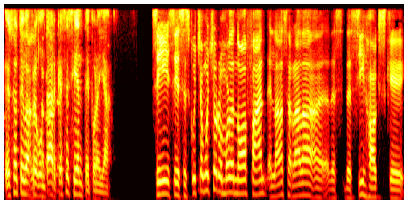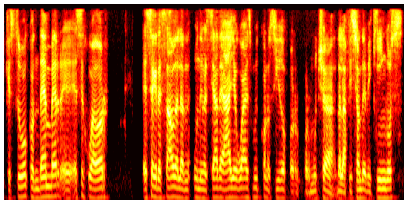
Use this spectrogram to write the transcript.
eso te iba a preguntar, ¿qué se siente por allá? Sí, sí, se escucha mucho rumor de Noah Fant, el ala cerrada de, de Seahawks que, que, estuvo con Denver. Eh, ese jugador es egresado de la Universidad de Iowa, es muy conocido por, por mucha de la afición de vikingos.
